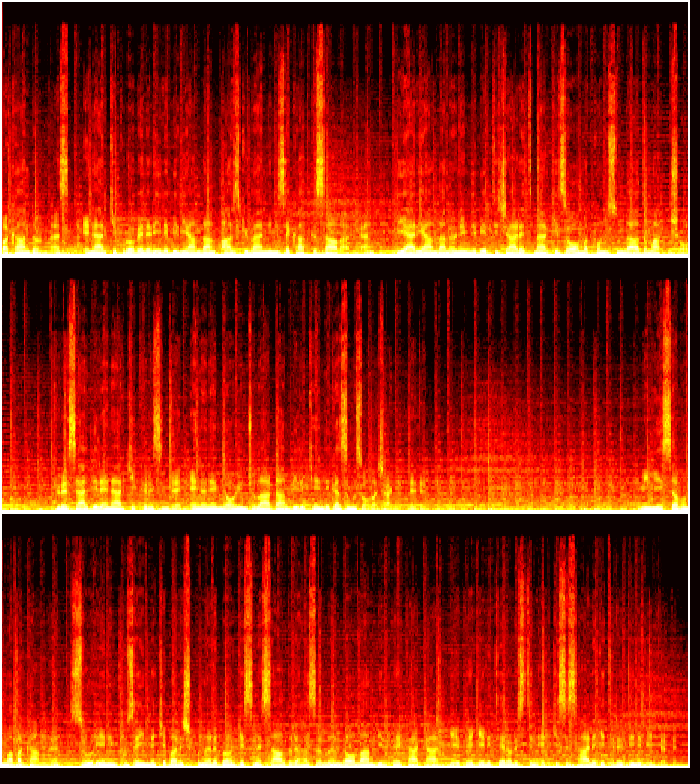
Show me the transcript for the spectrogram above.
Bakan Dönmez, Enerki proveleriyle bir yandan arz güvenliğimize katkı sağlarken, diğer yandan önemli bir ticaret merkezi olma konusunda adım atmış oldu. Küresel bir enerji krizinde en önemli oyunculardan biri kendi gazımız olacak, dedi. Milli Savunma Bakanlığı, Suriye'nin kuzeyindeki Barış Pınarı bölgesine saldırı hazırlığında olan bir PKK-YPG'li teröristin etkisiz hale getirildiğini bildirdi.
